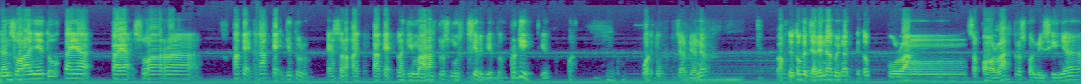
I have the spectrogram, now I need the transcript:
dan suaranya itu kayak kayak suara kakek-kakek gitu loh kayak suara kakek-kakek lagi marah terus ngusir gitu pergi gitu wah wah itu kejadiannya waktu itu kejadiannya aku ingat itu pulang sekolah terus kondisinya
